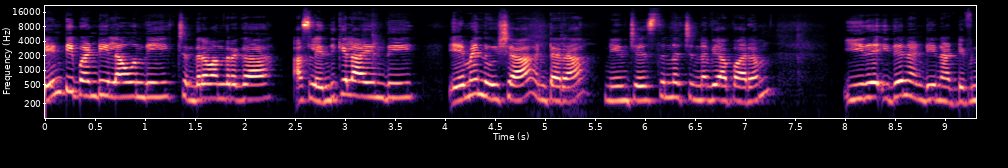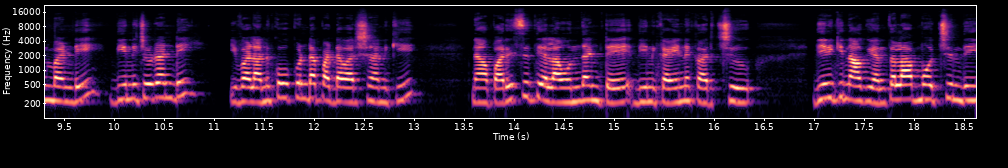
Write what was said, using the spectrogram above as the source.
ఏంటి బండి ఇలా ఉంది? చిందరవందరగా. అసలు ఎందుకు ఇలా అయింది? ఏమైంది ఉషా? అంటారా? నేను చేస్తున్న చిన్న వ్యాపారం ఇదే ఇదేనండి నా టిఫిన్ బండి. దీన్ని చూడండి. ఇవాళ అనుకోకుండా పడ్డ వర్షానికి నా పరిస్థితి ఎలా ఉందంటే దీనికైన ఖర్చు. దీనికి నాకు ఎంత లాభం వచ్చింది?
